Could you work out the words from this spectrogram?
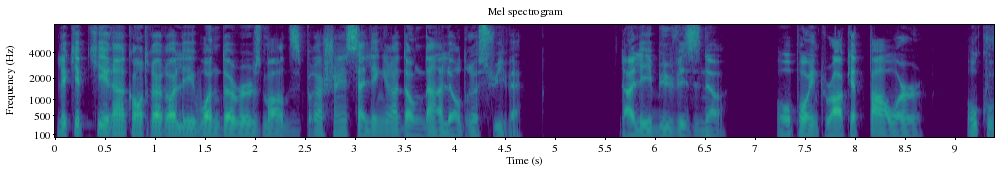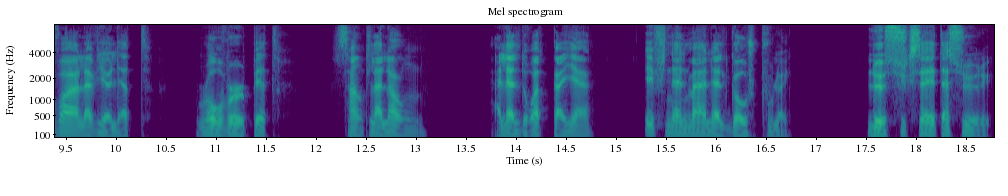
L'équipe qui rencontrera les Wanderers mardi prochain s'alignera donc dans l'ordre suivant. Dans les buts Vizina, au point Rocket Power, au couvert La Violette, Rover Pitre, Centre Lalonde, à l'aile droite Payan et finalement à l'aile gauche Poulain. Le succès est assuré.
